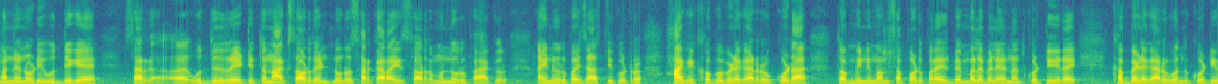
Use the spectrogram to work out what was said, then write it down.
ಮೊನ್ನೆ ನೋಡಿ ಉದ್ದಿಗೆ ಸರ್ ಉದ್ದಿದ ರೇಟ್ ಇತ್ತು ನಾಲ್ಕು ಸಾವಿರದ ಎಂಟುನೂರು, ಸರ್ಕಾರ ಐದು ಸಾವಿರದ ಮುನ್ನೂರು ರೂಪಾಯಿ ಹಾಕಿದ್ರು. ಐನೂರು ರೂಪಾಯಿ ಜಾಸ್ತಿ ಕೊಟ್ಟರು ಹಾಗೆ ಕಬ್ಬು ಬೆಳೆಗಾರರು ಕೂಡ ತಾವು ಮಿನಿಮಮ್ ಸಪೋರ್ಟ್ ಪ್ರೈಸ್, ಬೆಂಬಲ ಬೆಲೆ ಅನ್ನೋದು ಕೊಟ್ಟಿದ್ರೆ, ಕಬ್ಬು ಬೆಳೆಗಾರರು ಒಂದು ಕೋಟಿ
